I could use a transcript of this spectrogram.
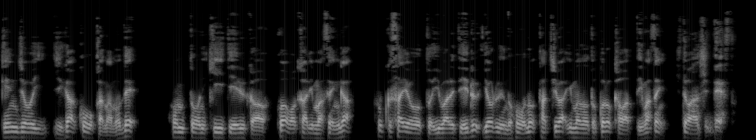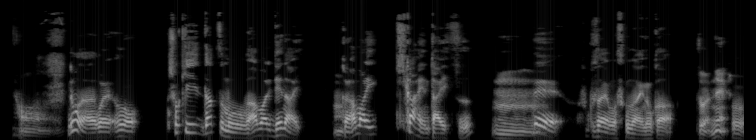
現状維持が効果なので、本当に効いているかはわかりませんが、副作用と言われている夜の方の立ちは今のところ変わっていません。一安心です。あどうなのこれ、その、初期脱毛があまり出ない。うんからあまり効かへん体質？ーうん。で、副作用も少ないのか。そうやね。うん。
